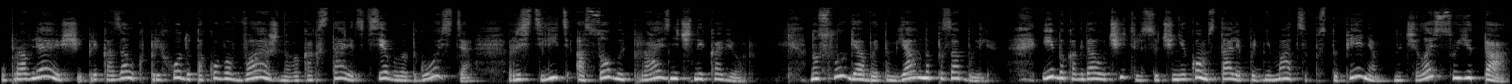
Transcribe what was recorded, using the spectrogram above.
Управляющий приказал к приходу такого важного, как старец Всеволод гостя, расстелить особый праздничный ковер. Но слуги об этом явно позабыли. Ибо когда учитель с учеником стали подниматься по ступеням, началась суета,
